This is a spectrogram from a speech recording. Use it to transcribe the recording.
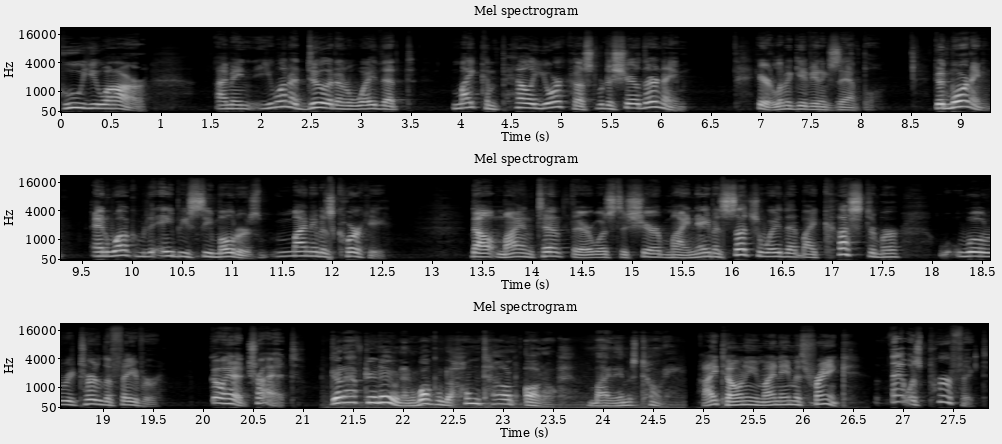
who you are. I mean, you want to do it in a way that might compel your customer to share their name. Here, let me give you an example. Good morning and welcome to ABC Motors. My name is Corky. Now, my intent there was to share my name in such a way that my customer will return the favor. Go ahead, try it. Good afternoon and welcome to Hometown Auto. My name is Tony. Hi, Tony. My name is Frank. That was perfect.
